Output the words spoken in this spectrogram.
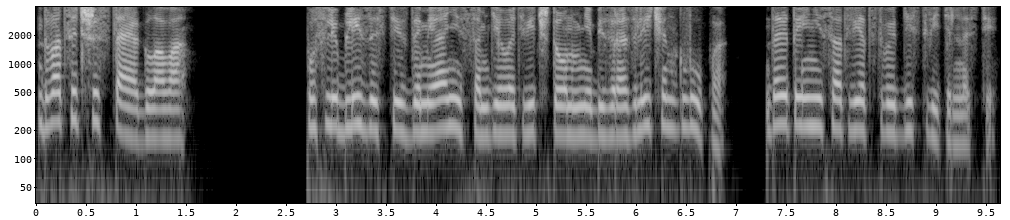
Двадцать шестая глава. После близости с Дамианисом делать вид, что он мне безразличен, глупо. Да это и не соответствует действительности.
